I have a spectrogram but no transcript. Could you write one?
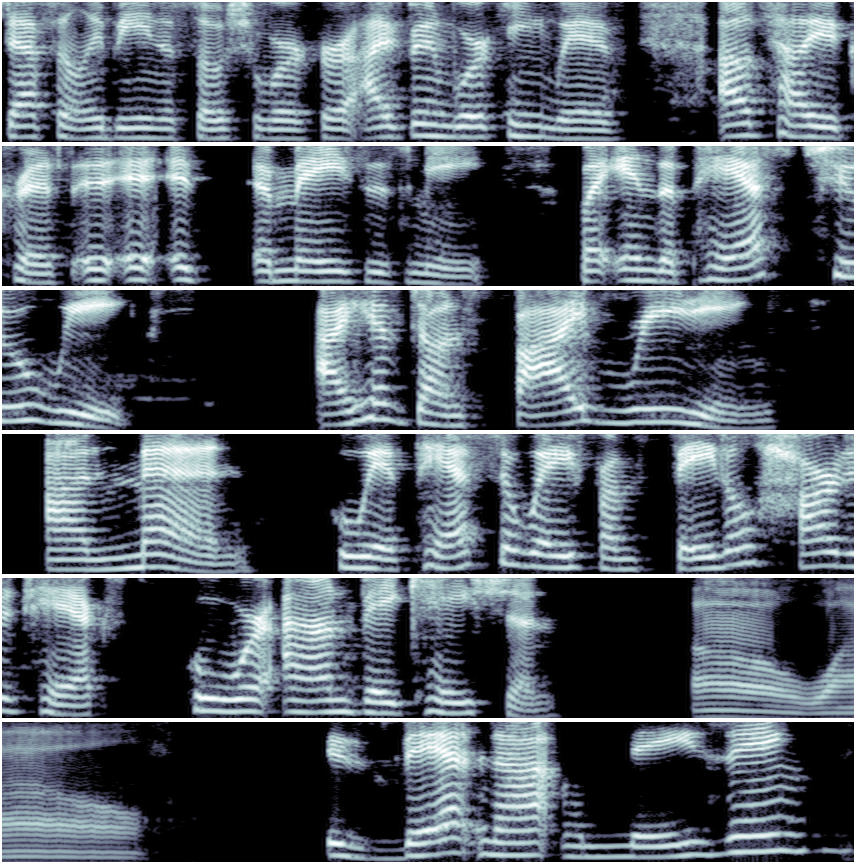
Definitely being a social worker. I've been working with, I'll tell you, Chris, it, it, it amazes me. But in the past two weeks, I have done five readings on men who have passed away from fatal heart attacks who were on vacation. Oh, wow. Is that not amazing?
